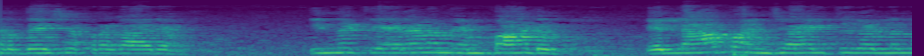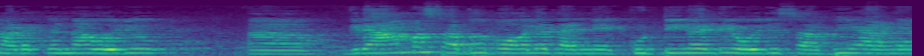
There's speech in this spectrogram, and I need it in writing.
നിർദ്ദേശപ്രകാരം ഇന്ന് കേരളമെമ്പാടും എല്ലാ പഞ്ചായത്തുകളിലും നടക്കുന്ന ഒരു ഗ്രാമസഭ പോലെ തന്നെ കുട്ടികളുടെ ഒരു സഭയാണ്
